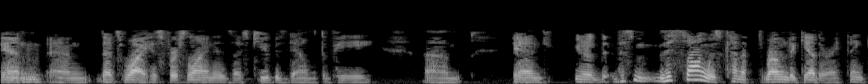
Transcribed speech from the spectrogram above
and and that's why his first line is Ice Cube is down with the P. Um, and you know th- this this song was kind of thrown together. I think,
